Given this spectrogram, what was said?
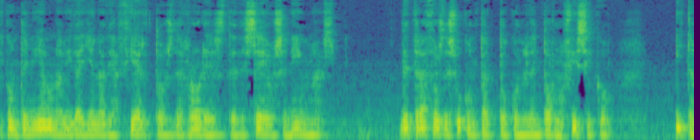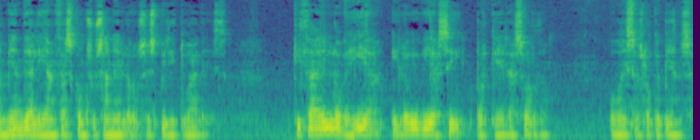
que contenían una vida llena de aciertos, de errores, de deseos, enigmas, de trazos de su contacto con el entorno físico y también de alianzas con sus anhelos espirituales. Quizá él lo veía y lo vivía así porque era sordo o eso es lo que pienso.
